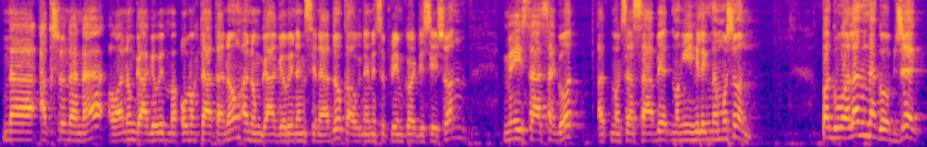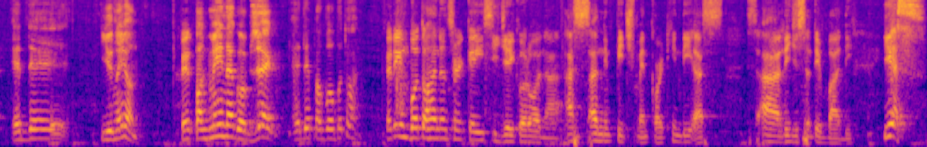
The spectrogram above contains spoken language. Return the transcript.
na aksyonan na o anong gagawin o magtatanong anong gagawin ng Senado kaugnay ng Supreme Court decision, may sasagot at magsasabi at manghihiling ng motion. Pag walang nag-object, edi yun na yun. Pero- Pag may nag-object, edi pagbobotohan. Pero yung botohan ng Sir kay CJ Corona as an impeachment court, hindi as ah, legislative body. Yes,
